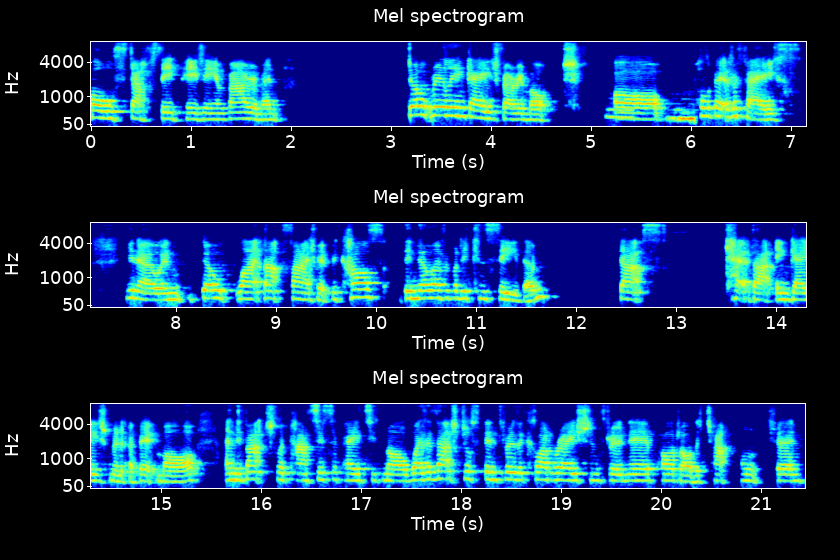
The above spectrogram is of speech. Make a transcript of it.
whole staff CPD environment don't really engage very much mm. or pull a bit of a face, you know, and don't like that side of it because they know everybody can see them. That's kept that engagement a bit more and they've actually participated more, whether that's just been through the collaboration through Nearpod or the chat function.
